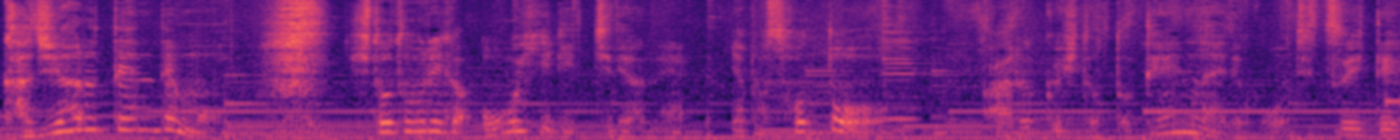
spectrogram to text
カジュアル店でも人通りが多い立地ではね。やっぱ外を歩く人と店内でこう落ち着いて例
